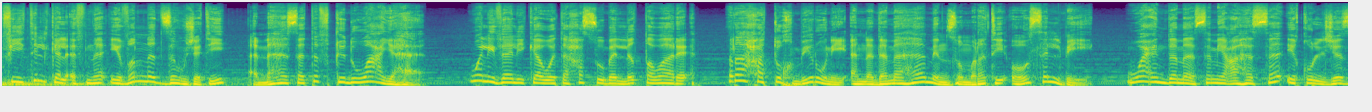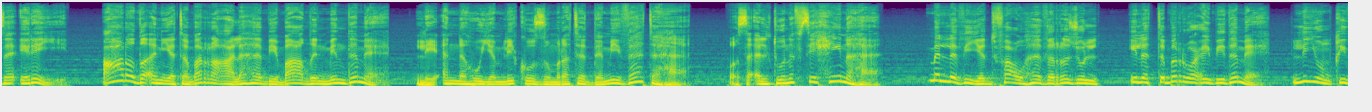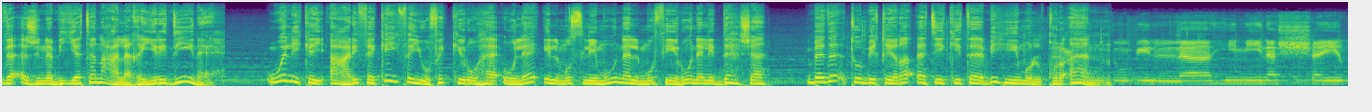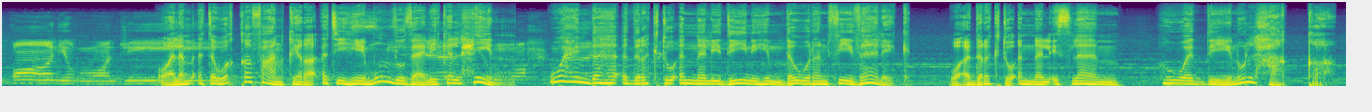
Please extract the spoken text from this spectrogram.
في تلك الأثناء ظنت زوجتي أنها ستفقد وعيها ولذلك وتحسبا للطوارئ راحت تخبرني أن دمها من زمرة أو سلبي. وعندما سمعها السائق الجزائري عرض أن يتبرع لها ببعض من دمه. لأنه يملك زمرة الدم ذاتها. وسألت نفسي حينها ما الذي يدفع هذا الرجل إلى التبرع بدمه لينقذ أجنبية على غير دينه؟ ولكي أعرف كيف يفكر هؤلاء المسلمون المثيرون للدهشة بدأت بقراءة كتابهم القرآن. أعوذ بالله من الشيطان الرجيم. ولم أتوقف عن قراءته منذ ذلك الحين. وعندها أدركت أن لدينهم دورا في ذلك. وأدركت أن الإسلام هو الدين الحق.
